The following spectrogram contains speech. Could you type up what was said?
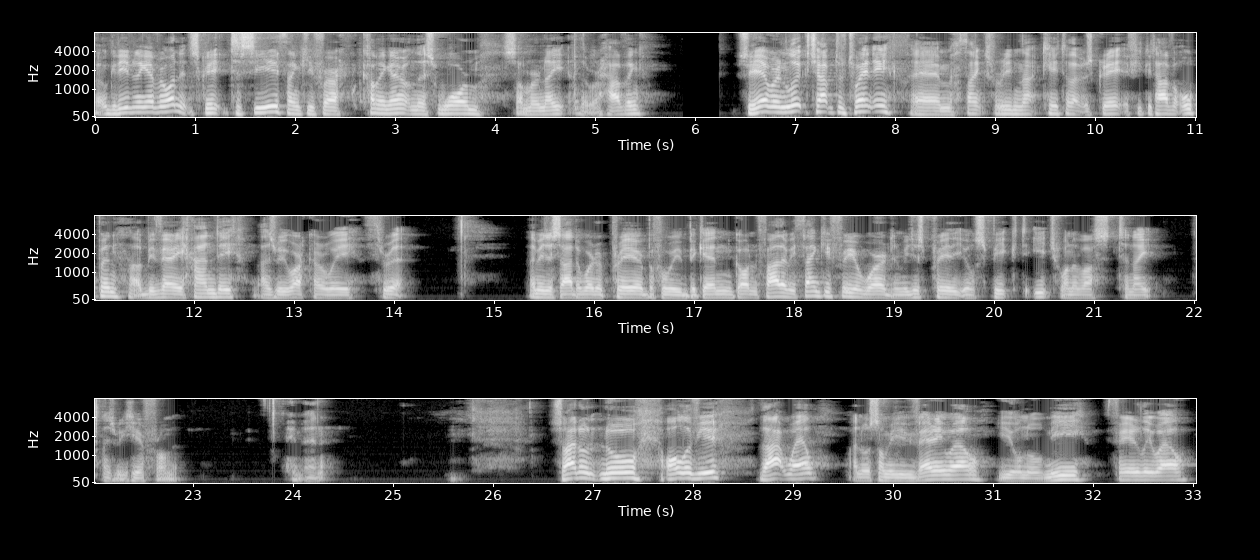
Well, good evening, everyone. It's great to see you. Thank you for coming out on this warm summer night that we're having. So yeah, we're in Luke chapter 20. Um, thanks for reading that, Cato. That was great. If you could have it open, that would be very handy as we work our way through it. Let me just add a word of prayer before we begin. God and Father, we thank you for your word and we just pray that you'll speak to each one of us tonight as we hear from it. Amen. So I don't know all of you that well. I know some of you very well. You'll know me fairly well.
